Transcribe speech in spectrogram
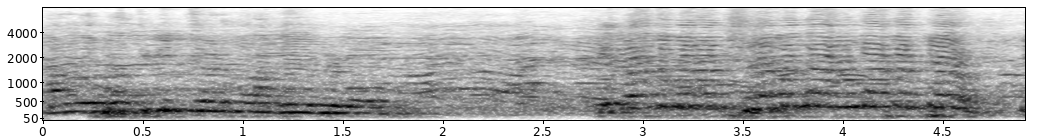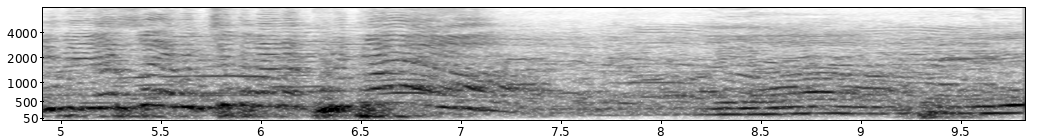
మనల్ని బ్రతికించాడు మన దేవుడు. ఈరోజు మనం క్షేమంగా ఉన్నామంటే ఇది ఎస్ఐ ఉచితమైన కృప. అయ్యా తండ్రి,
